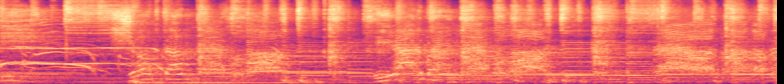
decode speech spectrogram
І щоб там не було, як би не було, це одно добре.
